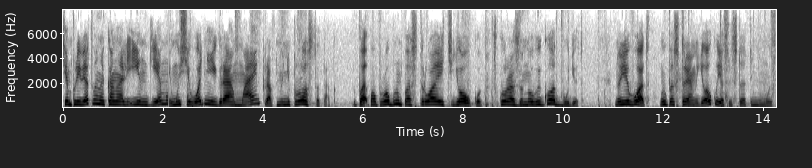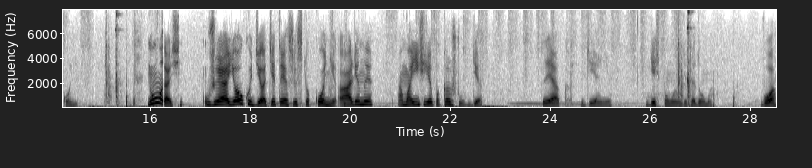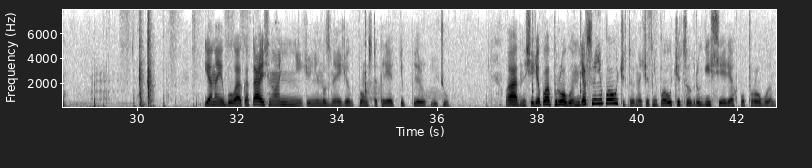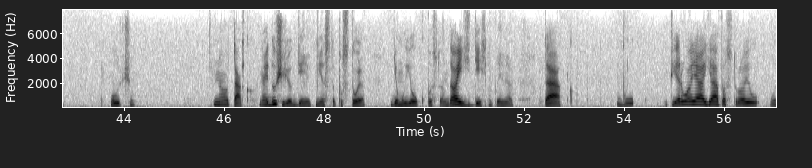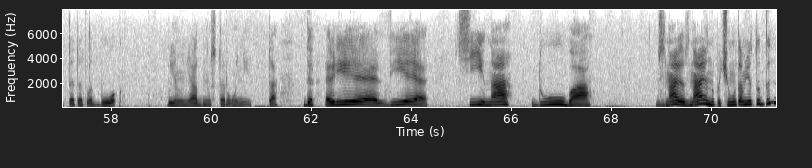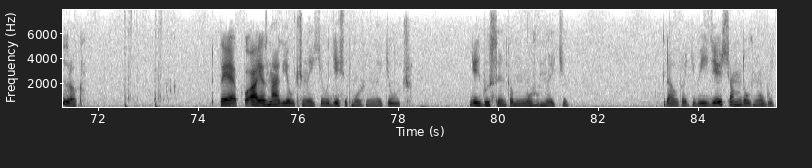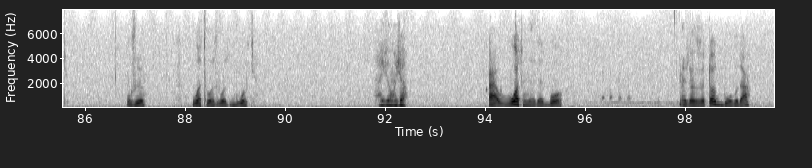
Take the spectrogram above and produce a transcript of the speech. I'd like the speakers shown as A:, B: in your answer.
A: Всем привет, вы на канале Ингем, и мы сегодня играем Майнкрафт, но не просто так. По попробуем построить елку. Скоро за Новый год будет. Ну и вот, мы построим елку, если что, это не мой конь. Ну, уже елку делать, это если что, кони алины, а мои я покажу где. Так, где они? Здесь, по-моему, где-то дома. Во, я на них бываю катаюсь, но они ничего не нужны, я просто креатив переключу. Ладно, сейчас попробуем. Если не получится, значит не получится в других сериях. Попробуем. Лучше. Ну так, найду сейчас где-нибудь место пустое, где мы елку построим. Давай здесь, например. Так. Бу Первое я построю вот этот вот блок. Блин, у меня односторонний просто древесина дуба. Знаю, знаю, но почему-то нету дырок. Так, а, я знаю, где лучше найти. Вот здесь вот можно найти лучше. Здесь быстренько мы можем найти. Да, вроде везде все должно быть. Уже. Вот, вот, вот, блоки. Ё-моё. А, вот он этот блок. Это за тот блок, да?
